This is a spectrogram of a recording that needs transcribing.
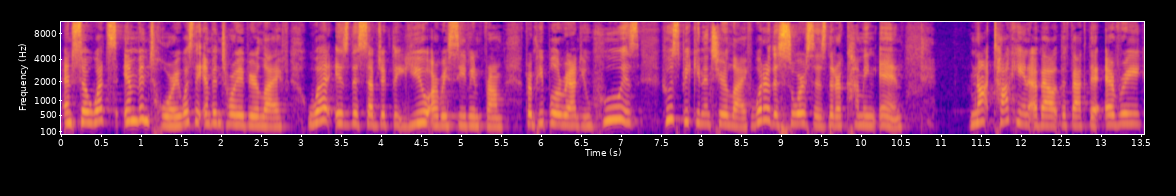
And so, what's inventory? What's the inventory of your life? What is the subject that you are receiving from from people around you? Who is who's speaking into your life? What are the sources that are coming in? I'm not talking about the fact that every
